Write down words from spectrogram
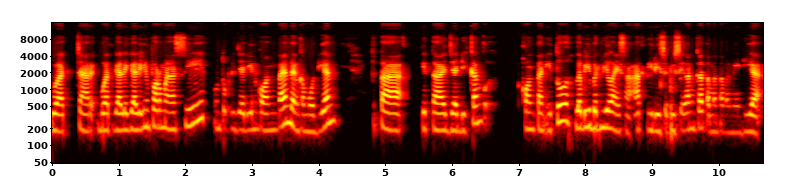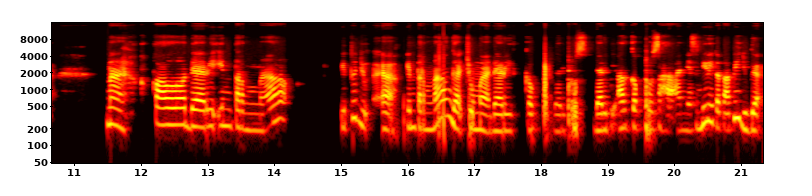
buat cari buat gali-gali informasi untuk dijadiin konten dan kemudian kita kita jadikan konten itu lebih bernilai saat didistribusikan ke teman-teman media. Nah, kalau dari internal itu juga eh, internal nggak cuma dari ke dari dari PR ke perusahaannya sendiri, tetapi juga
